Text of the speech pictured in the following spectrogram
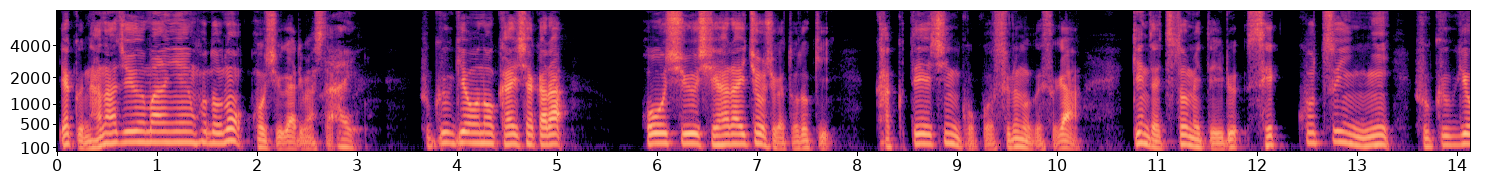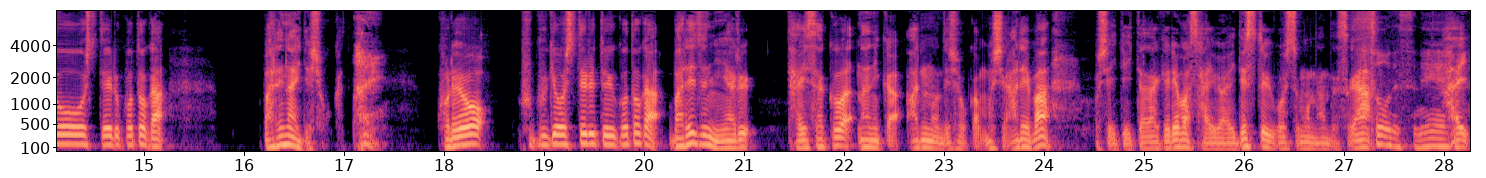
約70万円ほどの報酬がありました。はい副業の会社から報酬支払い調書が届き、確定申告をするのですが、現在勤めている接骨院に副業をしていることがバレないでしょうかはいこれを副業しているということがバレずにやる対策は何かあるのでしょうか？もしあれば教えていただければ幸いですというご質問なんですが。そうですねはい。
